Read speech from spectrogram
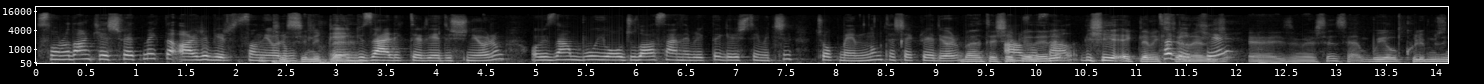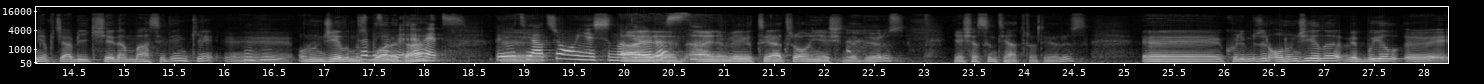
sonradan keşfetmek de ayrı bir sanıyorum Kesinlikle. e, güzelliktir diye düşünüyorum. O yüzden bu yolculuğa seninle birlikte giriştiğim için çok memnunum. Teşekkür ediyorum. Ben teşekkür Ağzına ederim. sağlık. Bir şey eklemek Tabii istiyorum ki. E, izin verirseniz. Yani bu yıl kulübümüzün yapacağı bir iki şeyden bahsedeyim ki e, 10. yılımız tabii bu tabii arada. evet. Beyoğlu Ee, Tiyatro 10 yaşında aynen, diyoruz. Aynen Beyoğlu Tiyatro 10 yaşında diyoruz. Yaşasın tiyatro diyoruz. E, kulübümüzün 10. yılı ve bu yıl e,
